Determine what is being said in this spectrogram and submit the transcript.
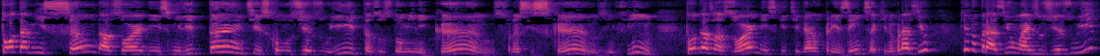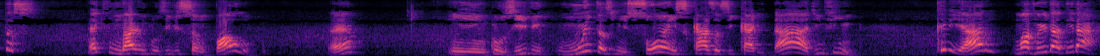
toda a missão das ordens militantes, como os jesuítas, os dominicanos, franciscanos, enfim, todas as ordens que tiveram presentes aqui no Brasil, que no Brasil mais os jesuítas, é, que fundaram inclusive São Paulo, é, e inclusive muitas missões, casas de caridade, enfim, criaram uma verdadeira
